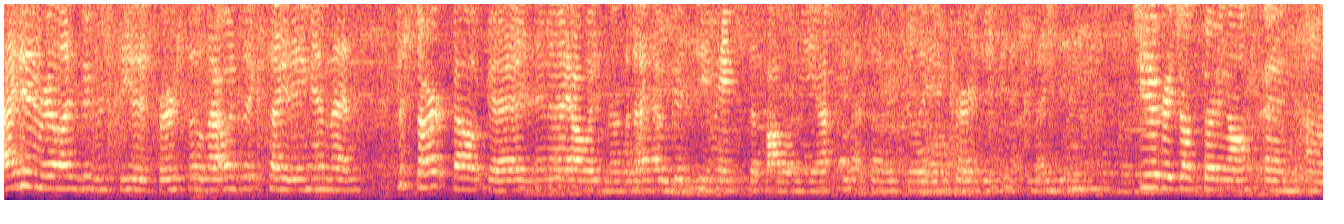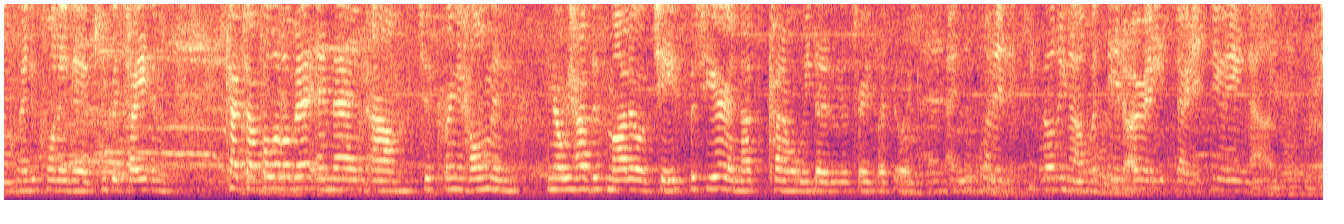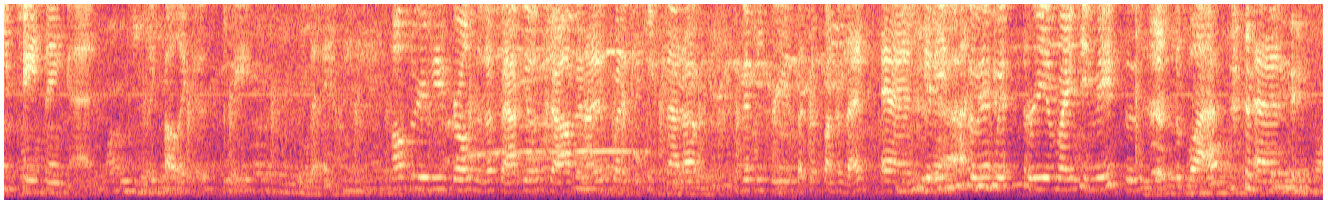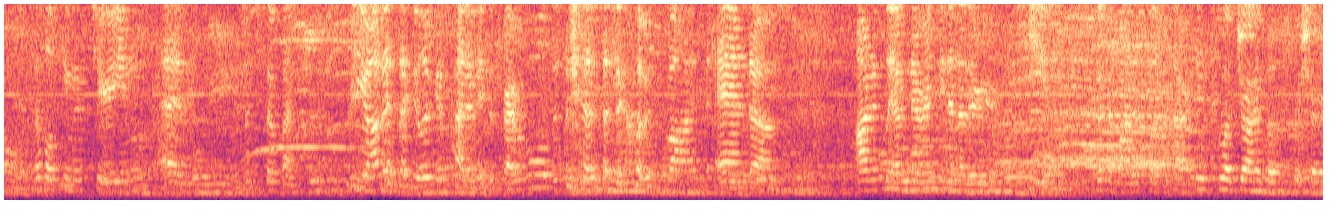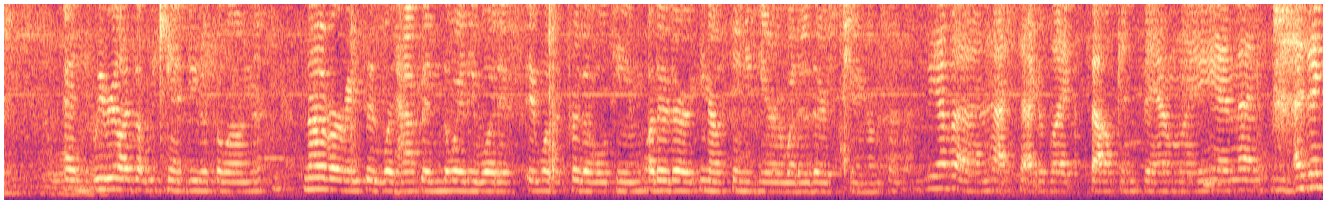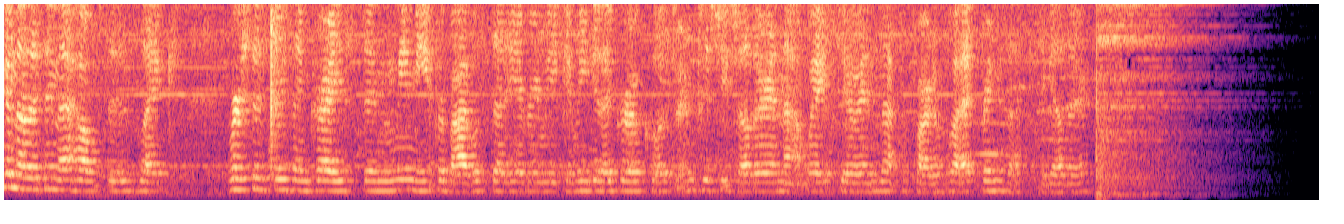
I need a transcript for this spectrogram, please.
I didn't realize we were seated first, so that was exciting. And then the start felt good, and I always know that I have good teammates to follow me up, so that's always really encouraging and exciting. She did a great job starting off, and um, I just wanted to keep it tight and catch up a little bit, and then um, just bring it home. And you know, we have this motto of chase this year, and that's kind of what we did in this race. I feel like. And I just wanted to keep building on what they'd already started doing, um, just keep chasing, and really felt like it was great all three of these girls did a fabulous job, and I just wanted to keep that up. 53 is such a fun event, and getting yeah. to swim it with three of my teammates is just a blast. And the whole team is cheering, and it's just so fun. To be honest, I feel like it's kind of indescribable. The team has such a close bond, and um, honestly, I've never seen another team with a bond as close as ours. It's what drives us for sure and we realized that we can't do this alone. None of our races would happen the way they would if it wasn't for the whole team, whether they're you know standing here or whether they're cheering on the sidelines. We have a hashtag of like Falcon family, and then I think another thing that helps is like we're sisters in Christ, and we meet for Bible study every week, and we get to grow closer and push each other in that way too, and that's a part of what brings us together.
